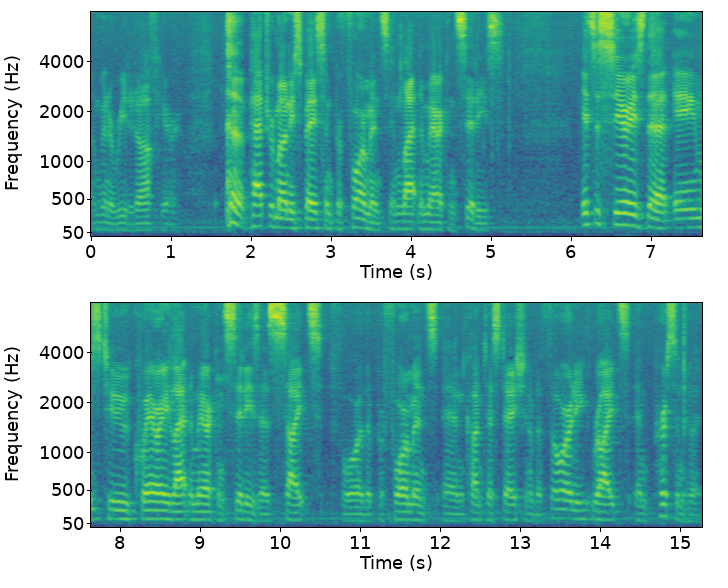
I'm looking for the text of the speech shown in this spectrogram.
I'm going to read it off here, Patrimony, Space, and Performance in Latin American Cities. It's a series that aims to query Latin American cities as sites for the performance and contestation of authority, rights, and personhood.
